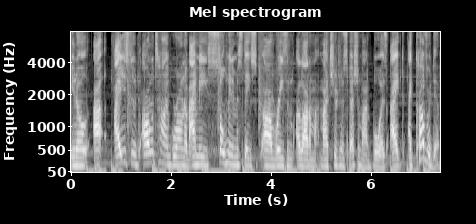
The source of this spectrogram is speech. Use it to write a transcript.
You know, I, I used to all the time growing up, I made so many mistakes um, raising a lot of my, my children, especially my boys. I, I covered them.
